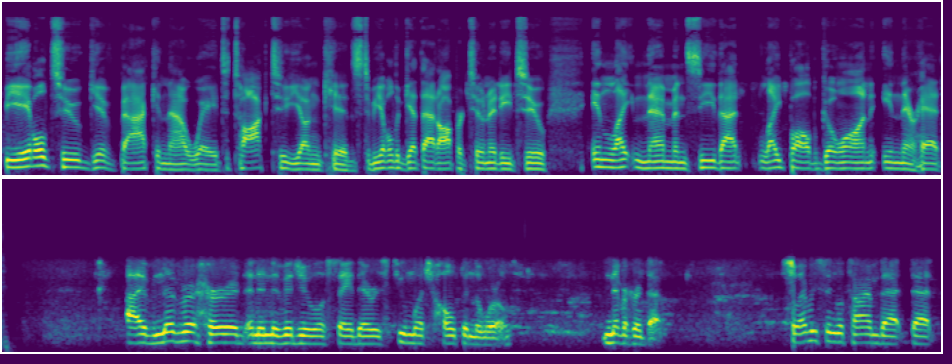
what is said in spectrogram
be able to give back in that way, to talk to young kids, to be able to get that opportunity to enlighten them and see that light bulb go on in their head? I've never heard an individual say there is too much hope in the world. Never heard that. So every single time that that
